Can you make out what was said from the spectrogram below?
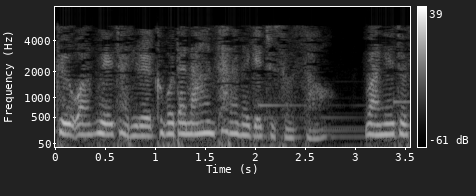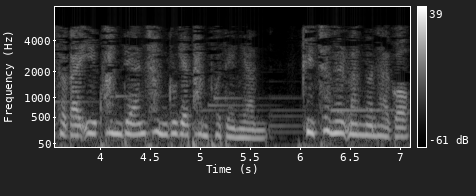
그 왕후의 자리를 그보다 나은 사람에게 주소서. 왕의 조서가 이 광대한 전국에 반포되면 귀천을 막론하고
